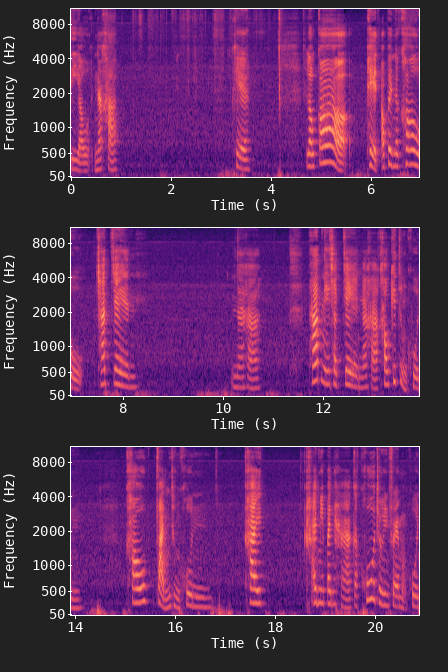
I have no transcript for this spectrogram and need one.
เดียวนะคะ โอเค แล้วก็เพจ o p e n t a c l e ชัดเจน นะคะ ภาพนี้ชัดเจนนะคะ เขาคิดถึงคุณ เขาฝันถึงคุณ ใคร ใครมีปัญหากับคู่ทวินเฟรมของคุณ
